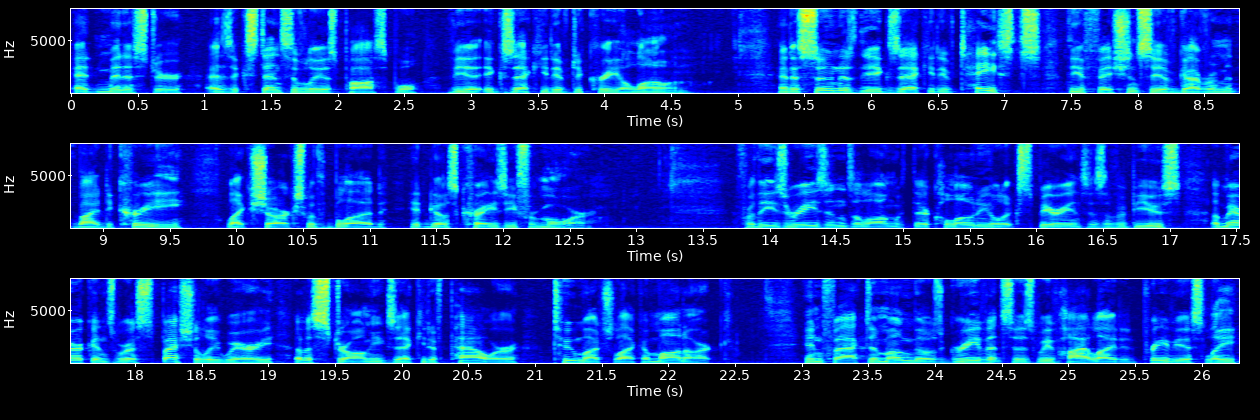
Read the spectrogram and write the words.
administer as extensively as possible via executive decree alone. And as soon as the executive tastes the efficiency of government by decree, like sharks with blood, it goes crazy for more. For these reasons, along with their colonial experiences of abuse, Americans were especially wary of a strong executive power, too much like a monarch. In fact, among those grievances we've highlighted previously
